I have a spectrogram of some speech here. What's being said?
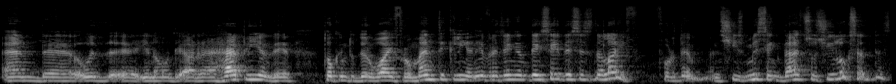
and uh, with, uh, you know, they are happy and they're talking to their wife romantically and everything, and they say this is the life for them, and she's missing that, so she looks at this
